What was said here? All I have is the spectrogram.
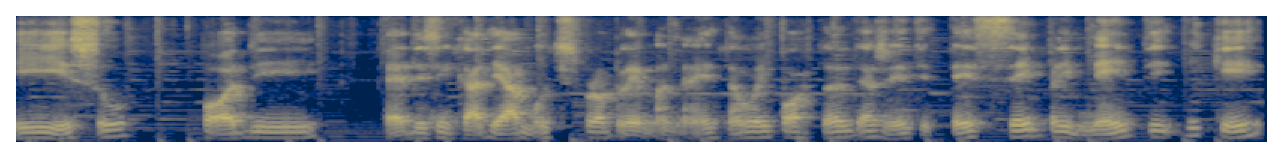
e isso pode é, desencadear muitos problemas, né? Então é importante a gente ter sempre em mente de que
